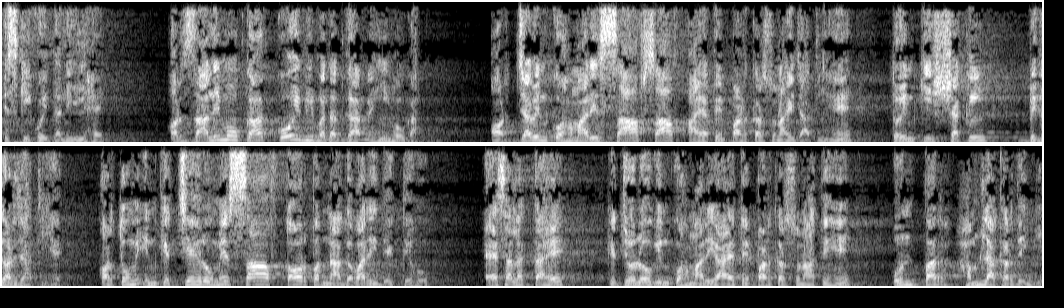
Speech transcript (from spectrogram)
اس کی کوئی دلیل ہے اور ظالموں کا کوئی بھی مددگار نہیں ہوگا اور جب ان کو ہماری صاف صاف آیتیں پڑھ کر سنائی جاتی ہیں تو ان کی شکل بگڑ جاتی ہے۔ اور تم ان کے چہروں میں صاف طور پر ناگواری دیکھتے ہو۔ ایسا لگتا ہے کہ جو لوگ ان کو ہماری آیتیں پڑھ کر سناتے ہیں، ان پر حملہ کر دیں گے۔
